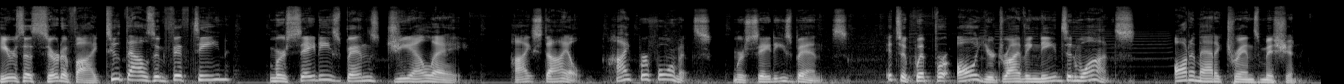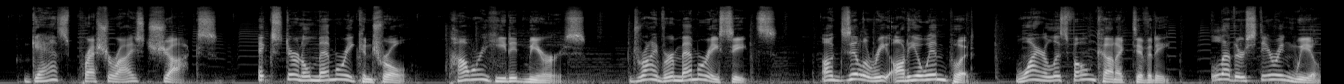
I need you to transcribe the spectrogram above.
Here's a certified 2015 Mercedes Benz GLA. High style, high performance, Mercedes Benz. It's equipped for all your driving needs and wants. Automatic transmission, gas pressurized shocks, external memory control, power heated mirrors, driver memory seats, auxiliary audio input, wireless phone connectivity, leather steering wheel,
